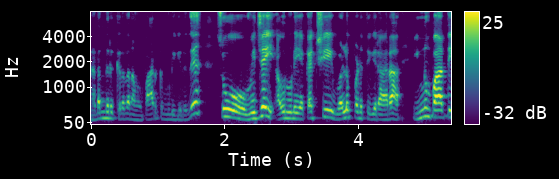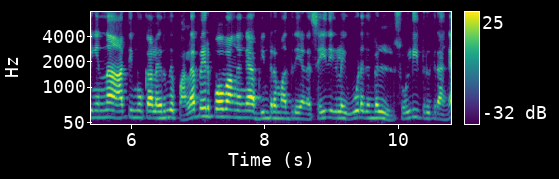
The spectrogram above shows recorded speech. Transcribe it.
நடந்திருக்கிறத நம்ம பார்க்க முடிகிறது. ஸோ விஜய் அவருடைய கட்சியை வலுப்படுத்துகிறாரா? இன்னும் பார்த்தீங்கன்னா அதிமுகல இருந்து பல பேர் போவாங்கங்க அப்படின்ற மாதிரியான செய்திகளை ஊடகங்கள் சொல்லிட்டு இருக்கிறாங்க.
